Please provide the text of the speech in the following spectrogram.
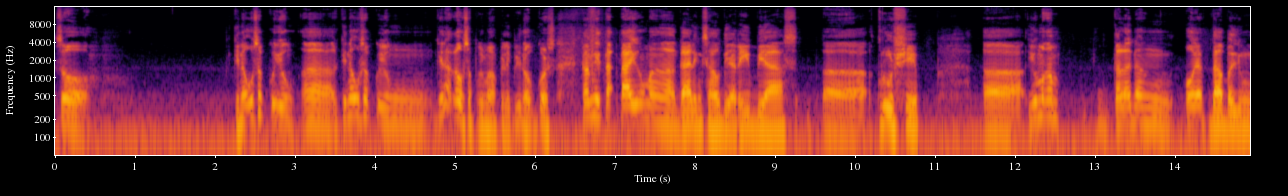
So, kinausap ko yung ah, kinausap ko yung kinakausap ko yung mga Pilipino of course kami ta- tayong mga galing Saudi Arabia ah, cruise ship ah, yung mga talagang OFW yung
